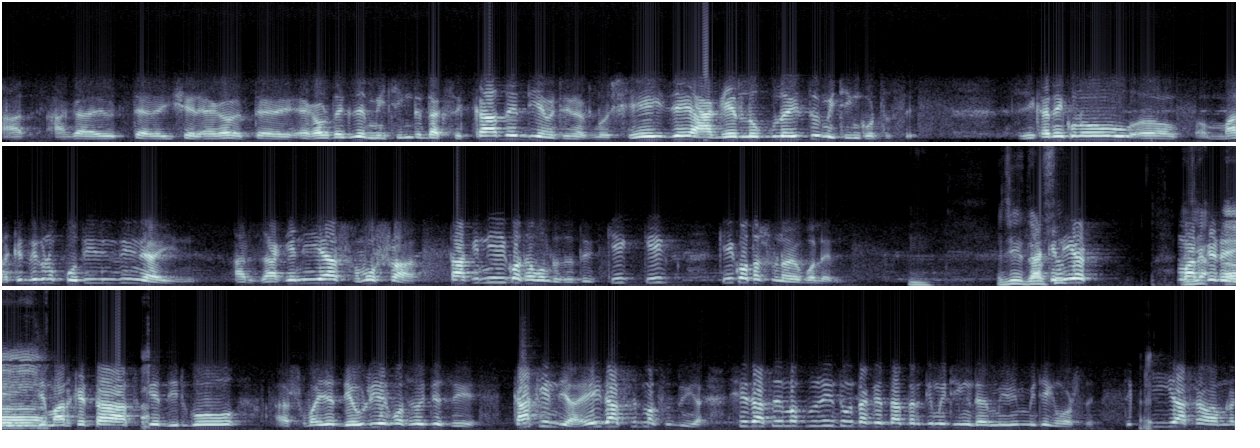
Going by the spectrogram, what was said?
আর ইসের এগারো এগারো তারিখে যে মিটিংটা ডাকছে কাদের দিয়ে মিটিং রাখল সেই যে আগের লোকগুলোই তো মিটিং করতেছে। যেখানে কোনো মার্কেটের কোনো প্রতিনিধি নাই আর যাকে নিয়ে আর সমস্যা তাকে নিয়েই কথা বলতেছে। কে কে কে কথা শোনাবে বলেন? জি যাকে দর্শক নিয়ে মার্কেটে যে মার্কেটটা আজকে দীর্ঘ সবাই যে দেউলিয়ার পথে হইতেছে কাকে দিয়া এই রাশেদ মাকসুদ দিয়া সেই রাশেদ মাকসুদ তো তাকে তাদেরকে মিটিং মিটিং বসছে। তো কি আশা আমরা?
